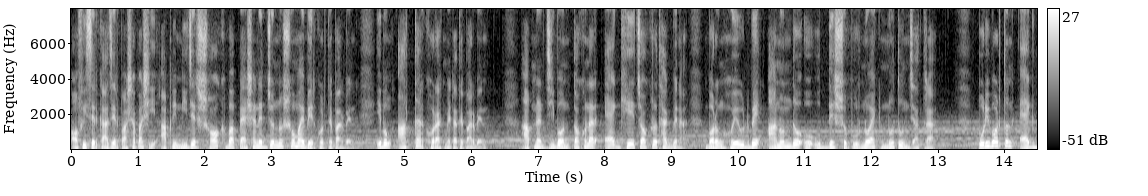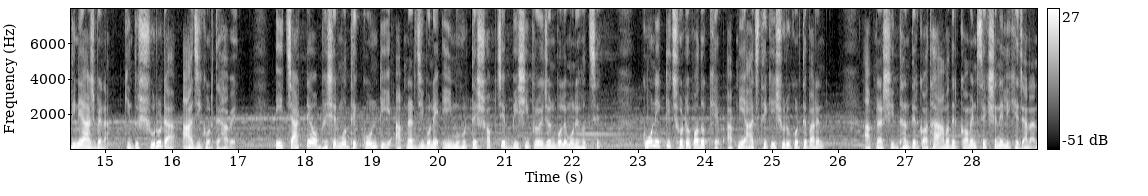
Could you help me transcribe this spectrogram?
অফিসের কাজের পাশাপাশি আপনি নিজের শখ বা প্যাশানের জন্য সময় বের করতে পারবেন এবং আত্মার খোরাক মেটাতে পারবেন। আপনার জীবন তখন আর একঘেয়ে চক্র থাকবে না, বরং হয়ে উঠবে আনন্দ ও উদ্দেশ্যপূর্ণ এক নতুন যাত্রা। পরিবর্তন একদিনে আসবে না, কিন্তু শুরুটা আজই করতে হবে। এই চারটে অভ্যেসের মধ্যে কোনটি আপনার জীবনে এই মুহূর্তে সবচেয়ে বেশি প্রয়োজন বলে মনে হচ্ছে? কোন একটি ছোট পদক্ষেপ আপনি আজ থেকেই শুরু করতে পারেন? আপনার সিদ্ধান্তের কথা আমাদের কমেন্ট সেকশনে লিখে জানান,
